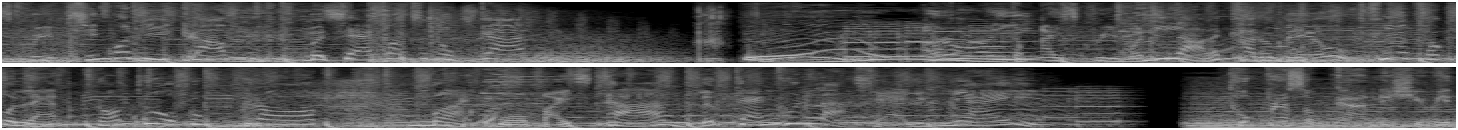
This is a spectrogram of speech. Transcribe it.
ศครีมชิ้นพอดีคำมาแชร์ความสนุกกันอืมอร่อยกับไอศครีมวานิลลาและคาราเมล เคลือบช็อกโกแลตพร้อมถั่วกรุบกรอบใหม่โบไบส์ไทม์แล้วแก๊งคุณล่ะแชร์ยังไง ทุกประสบการณ์ในชีวิต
